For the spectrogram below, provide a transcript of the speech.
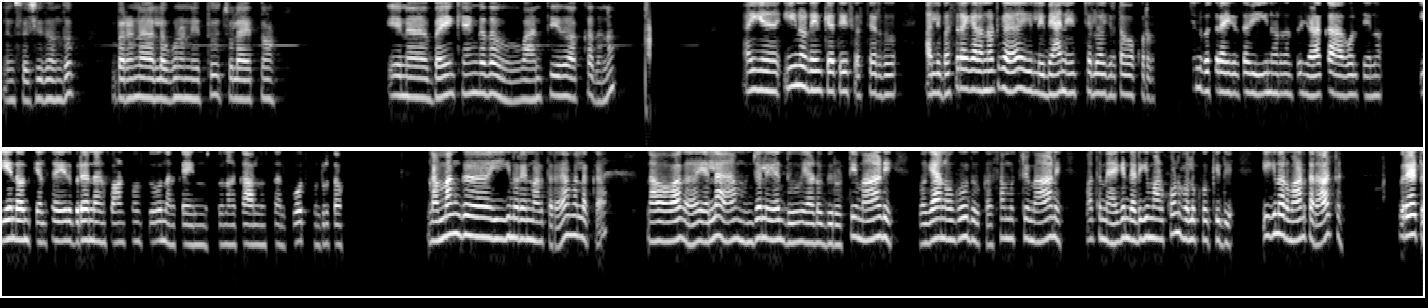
ನಿಮ್ಮ ಸಸಿದೊಂದು ಬರೋಣ ಲಗುನ ನಿಂತು ಚಲೋ ಆಯ್ತು ನೋಡಿ. ಏನು ಬ್ಯಾಂಕ್ ಹೆಂಗದವು ವಾಂತಿ ಅಕ್ಕದನ ಅಯ್ಯ ಈಗ ನೋಡಿ ಏನು ಕೇಳ್ತೀವಿ ಸಸ್ತಿರ್ದು ಅಲ್ಲಿ ಬಸರಾಗ್ಯಾರ ನೋಟ್ಗ ಇಲ್ಲಿ ಬ್ಯಾನ್ ಇತ್ತು ಚಲೋ ಆಗಿರ್ತಾವ ಕೊಡ್ರು ಚಿನ್ನ ಬಸ್ರ ಆಗಿರ್ತಾವೆ ಈಗ ನೋಡಿದಂತೂ ಹೇಳಕ ಆಗೋಲ್ತೇನು ಒಂದು ಕೆಲಸ ಹೇಳಿದ್ರೆ ನಾನು ಸಾಂಟ್ ಮುಸ್ತು ನನ್ನ ಕೈ ಮುಸ್ತು ನನ್ನ ಕಾಲು ಮುಸ್ತು ಅಂತ ಕುಂಡಿರ್ತಾವ ನಮ್ಮಂಗ ಈಗಿನವ್ರು ಏನು ಮಾಡ್ತಾರ ಮಲ್ಲಕ್ಕ? ನಾವು ಅವಾಗ ಎಲ್ಲ ಮುಂಜಾನೆ ಎದ್ದು ಎರಡು ರೊಟ್ಟಿ ಮಾಡಿ ಒಗ್ಯಾನ ಹೋಗೋದು, ಕಸ ಮುಸ್ರಿ ಮಾಡಿ, ಮತ್ತೆ ಮ್ಯಾಗಿಂದ ಅಡುಗೆ ಮಾಡ್ಕೊಂಡು ಹೊಲಕ್ಕೆ ಹೋಗಿದ್ವಿ. ಈಗಿನವ್ರು ಮಾಡ್ತಾರ ಆಟ? ಬ್ರೇಟ್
